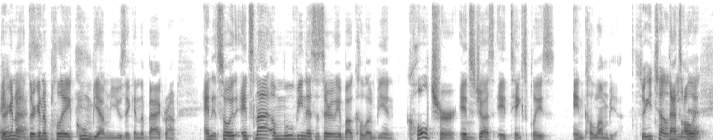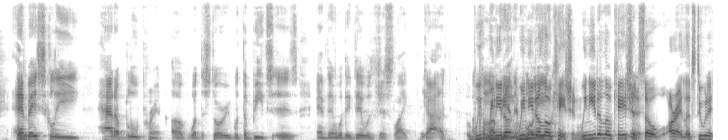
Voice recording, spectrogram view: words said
They're gonna they're gonna play cumbia music in the background, and it, so it, it's not a movie necessarily about Colombian culture. It's Mm. just it takes place in Colombia. So you telling That's all that it- and- basically had a blueprint of what the story, what the beats is, and then what they did was just like got a, we, we need a we need a location. We need a location. Yeah. So all right, let's do it.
